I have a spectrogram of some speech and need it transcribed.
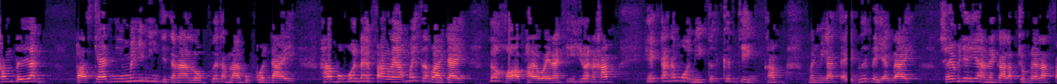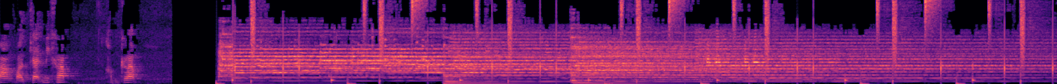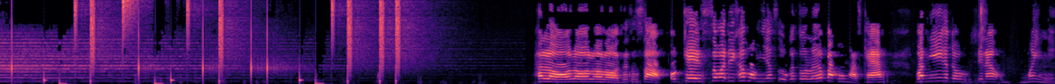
คำเตือนพอดแคสต์นี้ไม่ได้มีเจตนาลบเพื่อทำร้ายบุคคลใด หากบุคคลใดฟังแล้วไม่สบายใจต้องขออภัยไว้นะที่นี้ด้วยนะครับ เหตุการณ์ทั้งหมดนี้เกิดขึ้นจริงครับ มันมีการแต่งเรื่องแต่อย่างใด ใช้วิทยาในการรับชมและรับฟังพอดแคสต์นี้ครับ ขอบคุณครับ ฮัลโหลโลโลโลทดสอบ โอเค สวัสดีครับผมยักษ์สู่กับตัวเลิฟปากคุงพอดแคสต์วันนี้กระโจนชแนลไม่มี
